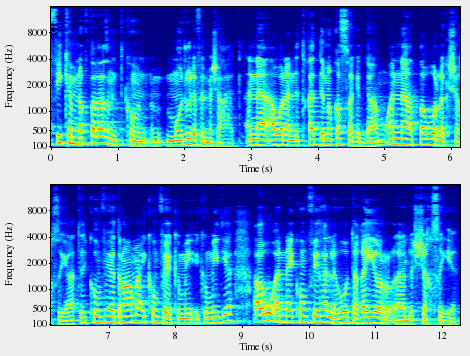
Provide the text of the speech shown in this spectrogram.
في كم نقطة لازم تكون موجودة في المشاهد. أن اولا تقدم القصة قدام وأن تطور لك الشخصيات. يكون فيها دراما يكون فيها كومي... كوميديا أو انه يكون فيها اللي هو تغير آه للشخصية.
